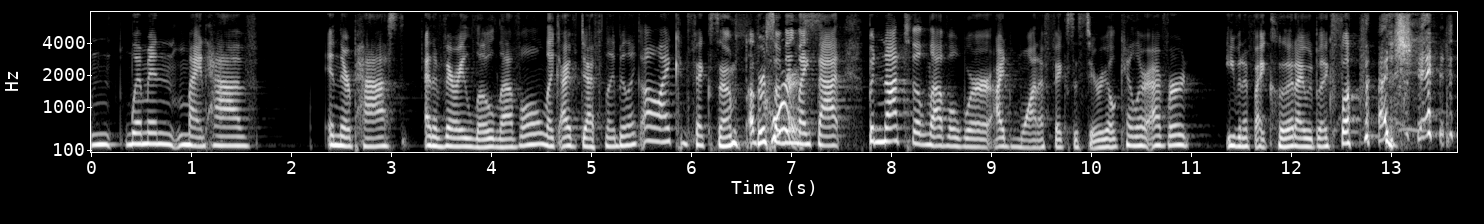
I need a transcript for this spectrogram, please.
n- women might have in their past at a very low level. Like I've definitely been like, oh, I can fix them or something like that, but not to the level where I'd want to fix a serial killer ever. Even if I could, I would be like, fuck that shit.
